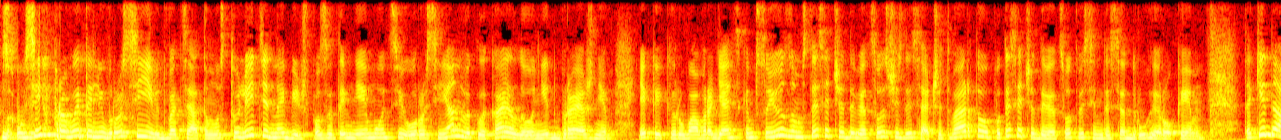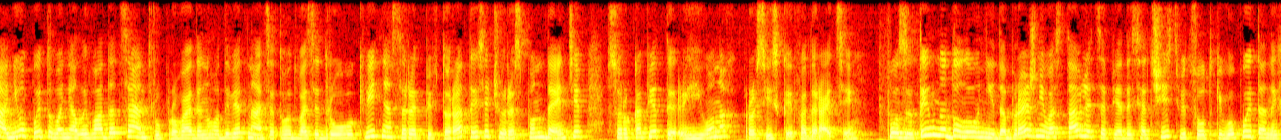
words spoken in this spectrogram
З усіх правителів Росії в 20 столітті найбільш позитивні емоції у росіян викликає Леонід Брежнєв, який керував радянським союзом з 1964 по 1982 роки. Такі дані опитування Левада центру, проведеного 19-22 квітня серед півтора тисячі респондентів в 45 регіонах Російської Федерації. Позитивно до Леоніда Брежнєва ставляться 56% опитаних,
